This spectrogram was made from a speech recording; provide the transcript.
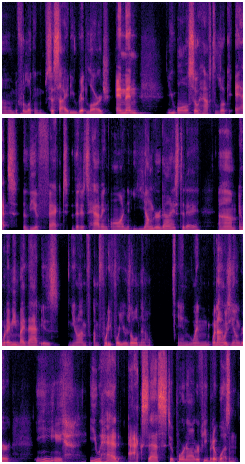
um, if we're looking society writ large, and then you also have to look at the effect that it's having on younger guys today. Um, and what I mean by that is, you know, I'm I'm 44 years old now, and when when I was younger, you, you had access to pornography, but it wasn't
